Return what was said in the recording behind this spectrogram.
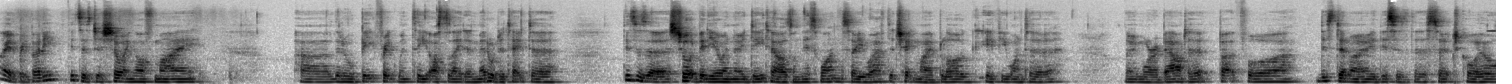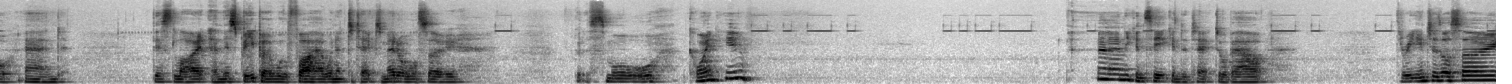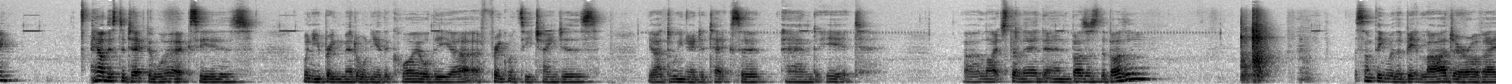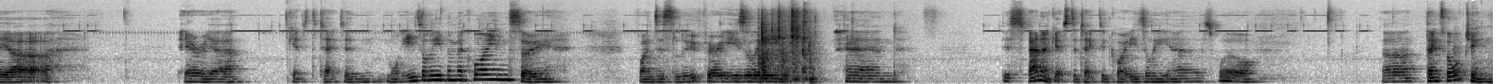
Hi everybody, this is just showing off my uh, little beat frequency oscillator metal detector. This is a short video and no details on this one, so you will have to check my blog if you want to know more about it. But for this demo, this is the search coil and this light and this beeper will fire when it detects metal. So got a small coin here. And you can see it can detect to about three inches or so. How this detector works is when you bring metal near the coil, the uh, frequency changes. The Arduino detects it and it uh, lights the LED and buzzes the buzzer. Something with a bit larger of a uh, area gets detected more easily than the coin, so finds this loop very easily, and this spanner gets detected quite easily as well. Uh, thanks for watching.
